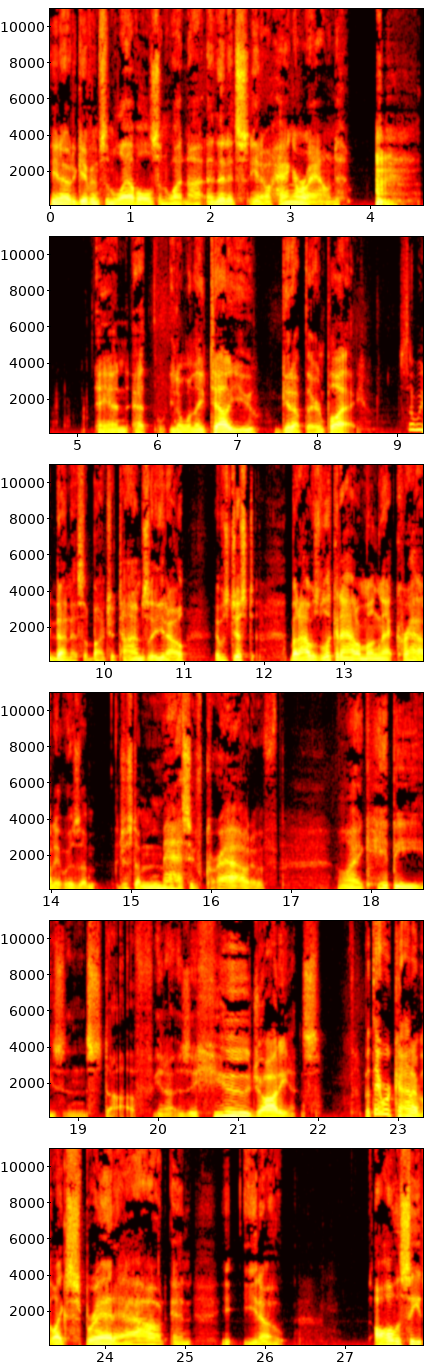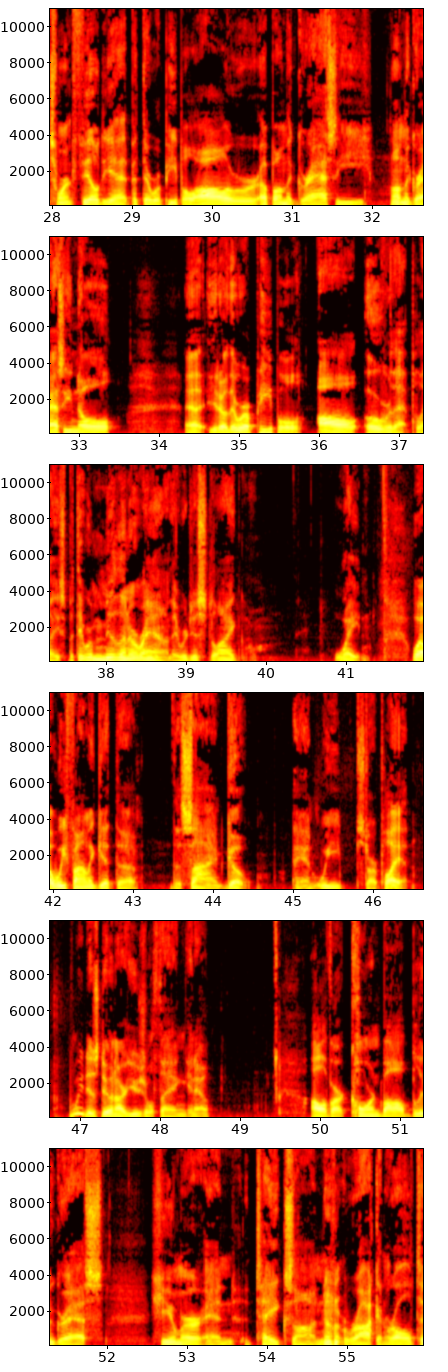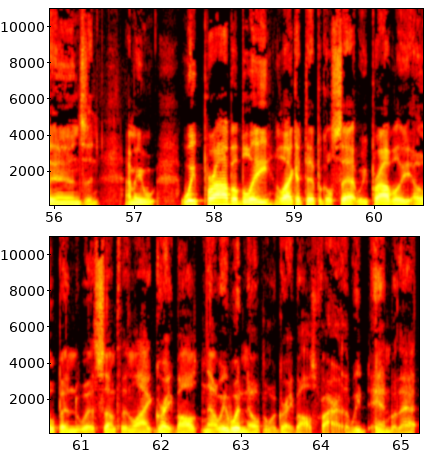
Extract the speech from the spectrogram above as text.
you know, to give him some levels and whatnot. And then it's you know hang around, and at you know when they tell you get up there and play. So we've done this a bunch of times. You know, it was just, but I was looking out among that crowd. It was a just a massive crowd of like hippies and stuff. You know, it was a huge audience but they were kind of like spread out and you know all the seats weren't filled yet but there were people all over up on the grassy on the grassy knoll. Uh, you know there were people all over that place but they were milling around. They were just like waiting. Well we finally get the the sign go and we start playing. We just doing our usual thing you know all of our cornball bluegrass humor and takes on rock and roll tunes. And I mean, we probably, like a typical set, we probably opened with something like Great Balls. No, we wouldn't open with Great Balls of Fire. We'd end with that.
